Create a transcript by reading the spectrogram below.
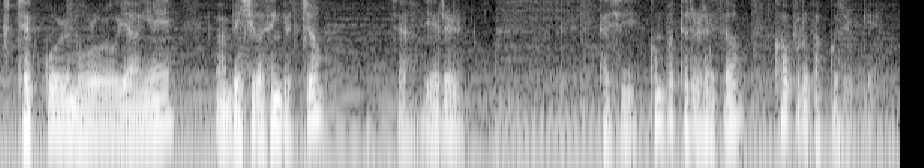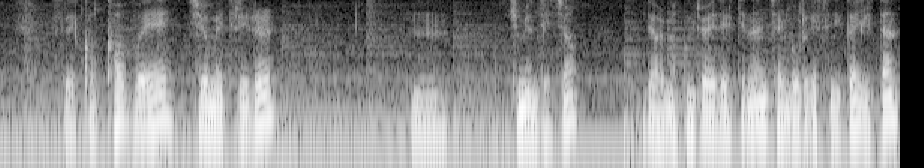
부채꼴 모양의 어, mesh가 생겼죠. 자 얘를 다시 convert를 해서 curve로 바꿔줄게요. 그래서 그 curve의 geometry를 음, 주면 되죠. 근데 얼마큼 줘야 될지는 잘 모르겠으니까 일단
